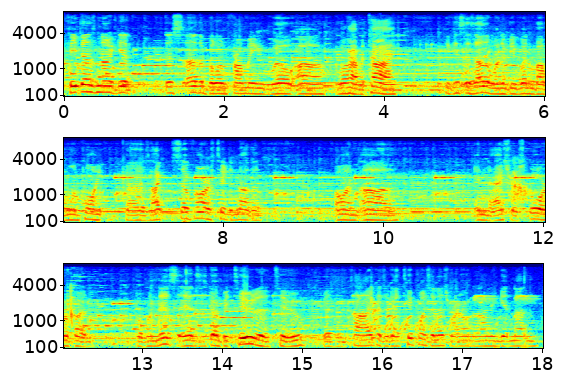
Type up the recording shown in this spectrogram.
If he does not get this other balloon from me, we'll, uh, we'll have a tie. If he gets this other one, he'd be winning by one point. Because I, so far it's two to nothing on, uh, in the actual score, but but when this ends, it's going to be 2 to 2 because it's tied because I got 2 points in this round and I didn't get nothing.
